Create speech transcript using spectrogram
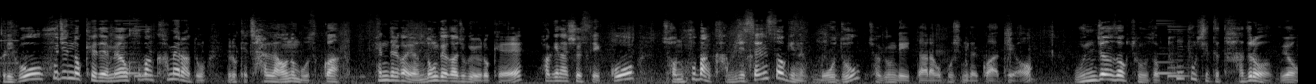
그리고 후진 놓게 되면 후방 카메라도 이렇게 잘 나오는 모습과 핸들과 연동돼 가지고 이렇게 확인하실 수 있고 전후방 감지 센서 기능 모두 적용돼 있다라고 보시면 될 것 같아요. 운전석, 조수석, 통풍 시트 다 들어가고요.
